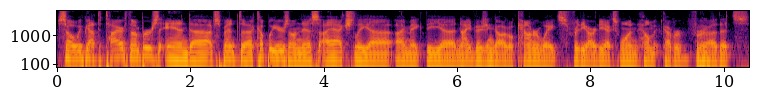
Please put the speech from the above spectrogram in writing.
So we've got the tire thumpers, and uh, I've spent a couple years on this. I actually uh, I make the uh, night vision goggle counterweights for the RDX1 helmet cover for uh, that's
